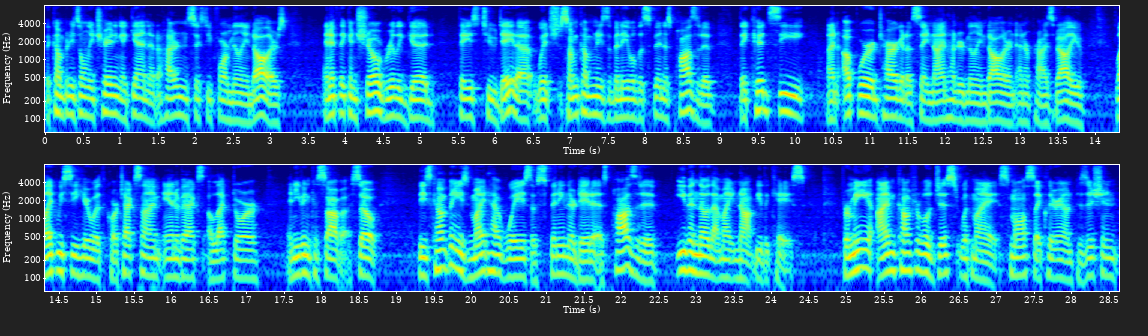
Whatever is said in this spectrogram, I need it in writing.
the company's only trading again at $164 million, and if they can show really good phase 2 data, which some companies have been able to spin as positive, they could see an upward target of, say, $900 million in enterprise value, like we see here with Cortexyme, Anavex, Alector, and even Cassava. So these companies might have ways of spinning their data as positive even though that might not be the case. For me, I'm comfortable just with my small Cyclerion position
